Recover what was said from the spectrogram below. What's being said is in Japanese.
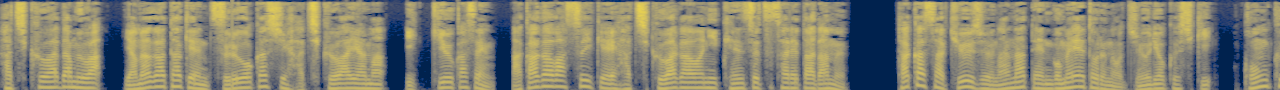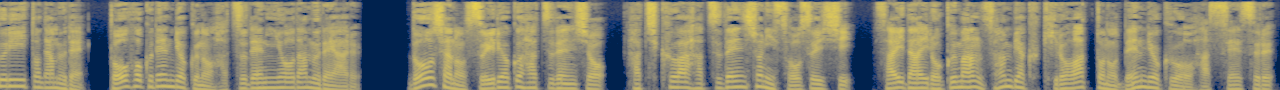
八桑ダムは、山形県鶴岡市八桑山、一級河川、赤川水系八桑川に建設されたダム。高さ97.5メートルの重力式、コンクリートダムで、東北電力の発電用ダムである。同社の水力発電所、八桑発電所に送水し、最大6万300キロワットの電力を発生する。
